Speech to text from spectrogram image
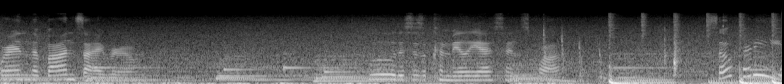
We're in the bonsai room. Ooh, this is a Camellia Sasanqua. So pretty.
